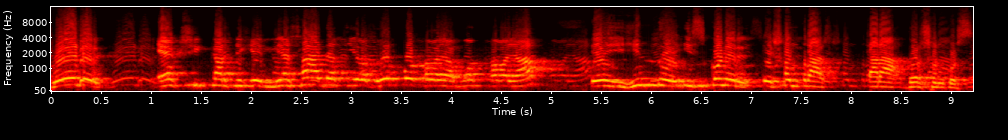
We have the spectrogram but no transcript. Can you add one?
বুয়েডের এক শিক্ষার্থীকে নেশা জাতীয় দ্রব্য খাওয়ায়া, মদ খাওয়ায়া এই হিন্দু ইস্কনের এই সন্ত্রাস তারা দর্শন করছে।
